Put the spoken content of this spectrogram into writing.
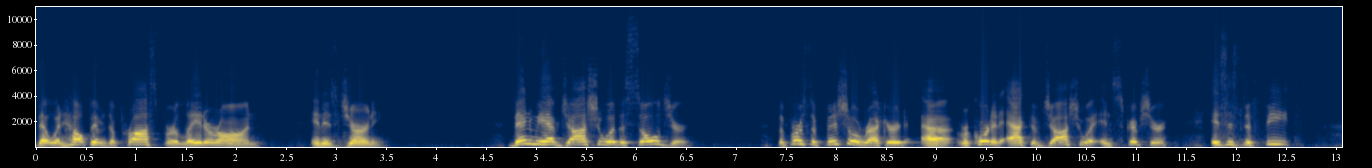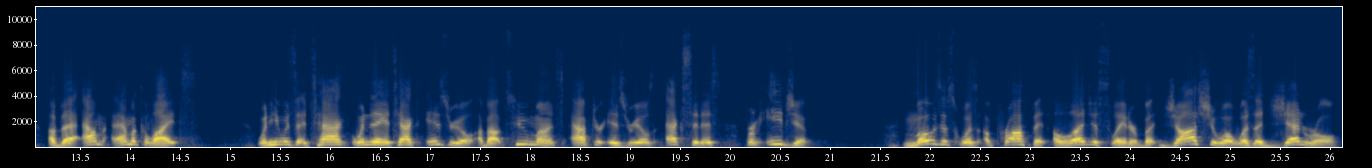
that would help him to prosper later on in his journey. Then we have Joshua the soldier. The first official record, uh, recorded act of Joshua in Scripture is his defeat of the Am- Amalekites when he was attacked when they attacked Israel about 2 months after Israel's exodus from Egypt. Moses was a prophet, a legislator, but Joshua was a general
